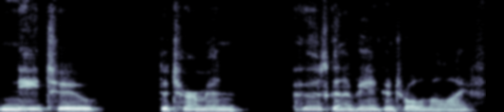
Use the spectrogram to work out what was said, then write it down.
need to determine who's going to be in control of my life?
